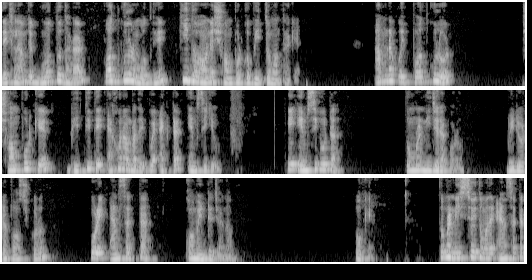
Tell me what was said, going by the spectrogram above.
দেখলাম যে গুণোত্তর ধারার পদগুলোর মধ্যে কি ধরনের সম্পর্ক বিদ্যমান থাকে। আমরা ওই পদগুলোর সম্পর্কের ভিত্তিতে এখন আমরা দেখব একটা এমসিকিউ এই এমসিকিউটা তোমরা নিজেরা করো। ভিডিওটা পজ করো, করে অ্যান্সারটা কমেন্টে জানাও। ওকে তোমরা নিশ্চয়ই তোমাদের অ্যান্সারটা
